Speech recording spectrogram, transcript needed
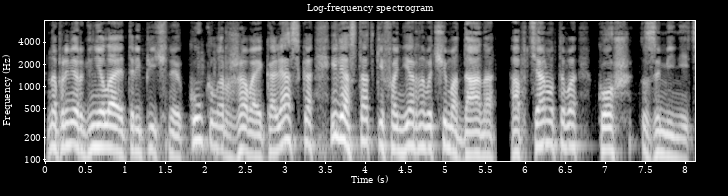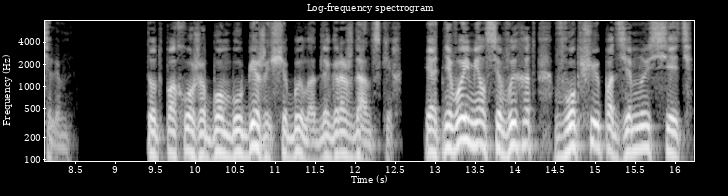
Например, гнилая тряпичная кукла, ржавая коляска или остатки фанерного чемодана, обтянутого кош-заменителем. Тут, похоже, бомбоубежище было для гражданских и от него имелся выход в общую подземную сеть,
